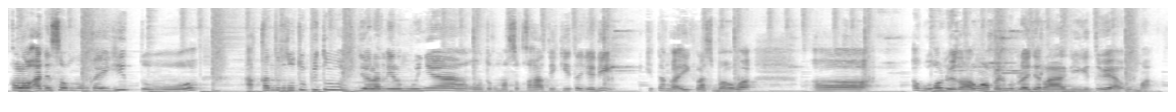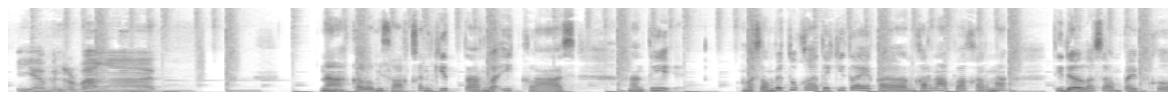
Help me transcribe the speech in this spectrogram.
kalau ada sombong kayak gitu akan tertutup itu jalan ilmunya untuk masuk ke hati kita jadi kita nggak ikhlas bahwa eh ah gue kan udah tahu ngapain gue belajar lagi gitu ya Uma iya bener banget nah kalau misalkan kita nggak ikhlas nanti nggak sampai tuh ke hati kita ya kan karena apa? Karena tidaklah sampai ke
